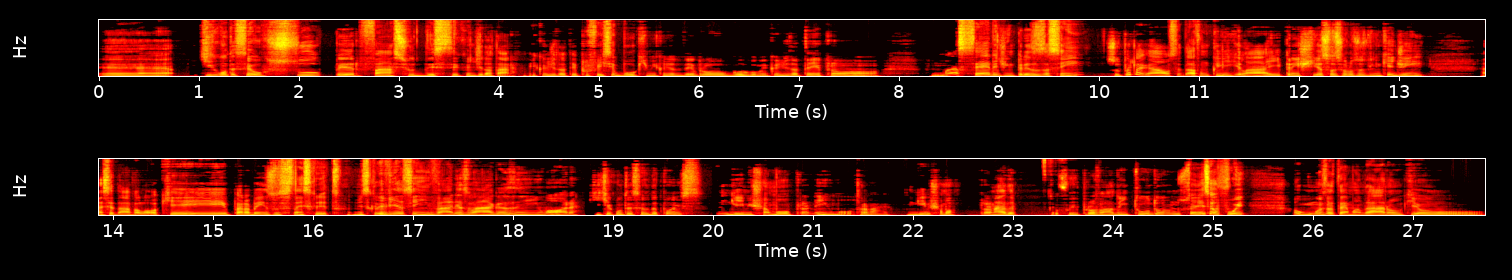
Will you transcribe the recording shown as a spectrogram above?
É, que aconteceu? Super fácil de se candidatar. Me candidatei para o Facebook, me candidatei para o Google, me candidatei para uma série de empresas assim, super legal. Você dava um clique lá e preenchia suas informações do LinkedIn. Aí você dava lá, ok, parabéns, você está inscrito. Me inscrevi assim em várias vagas em uma hora. O que, que aconteceu depois? Ninguém me chamou para nenhuma outra vaga. Ninguém me chamou para nada. Eu fui reprovado em tudo, não sei nem se eu fui. Algumas até mandaram que eu,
